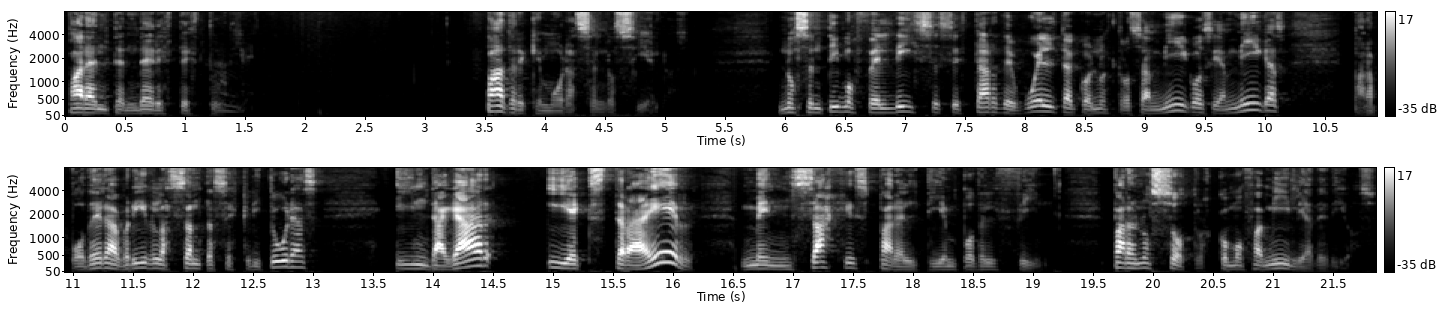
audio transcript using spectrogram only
para entender este estudio. Padre que moras en los cielos, nos sentimos felices de estar de vuelta con nuestros amigos y amigas para poder abrir las Santas Escrituras, indagar y extraer mensajes para el tiempo del fin, para nosotros como familia de Dios.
